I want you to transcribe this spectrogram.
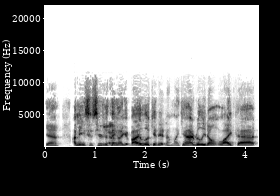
Yeah. I mean, because here's the Yeah. thing like, if I look at it and I'm like, yeah, I really don't like that,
